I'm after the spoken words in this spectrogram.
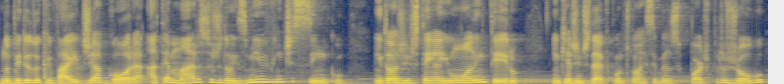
no período que vai de agora até março de 2025. Então a gente tem aí um ano inteiro em que a gente deve continuar recebendo suporte para o jogo.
